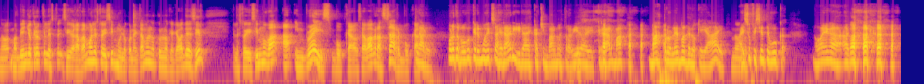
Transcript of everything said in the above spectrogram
No, más bien yo creo que si agarramos el estoicismo y lo conectamos con lo que acabas de decir, el estoicismo va a embrace Buca, o sea, va a abrazar Buca. Claro. Pero tampoco queremos exagerar y ir a descachimbar nuestra vida y crear más, más problemas de lo que ya hay. hay suficiente Buca. No vayan a...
